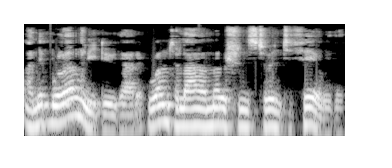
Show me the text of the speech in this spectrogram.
And it will only do that. It won't allow emotions to interfere with it.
